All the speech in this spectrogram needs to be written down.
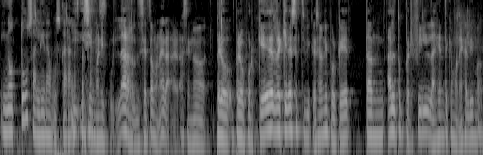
y no tú salir a buscar a Y, las y personas. sin manipular, de cierta manera, ¿verdad? Si no- pero, pero ¿por qué requiere certificación y por qué tan alto perfil la gente que maneja el inbound?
